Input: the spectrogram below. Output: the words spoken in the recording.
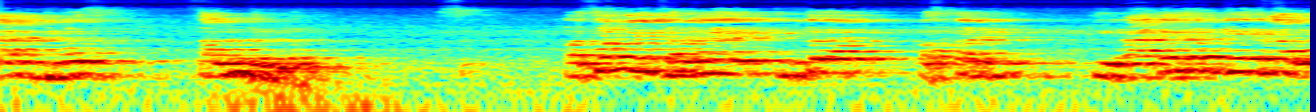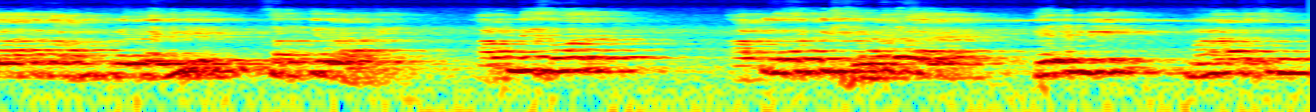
आठ दिवस चालू ठेवलं. असं म्हणजे माहीत झालंय इथं असताना की राजा जर देत राहिला तर आपली प्रजा ही सत्य राहते. आपले सर आपल्यासाठी झटत आहे हे मी मनापासून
